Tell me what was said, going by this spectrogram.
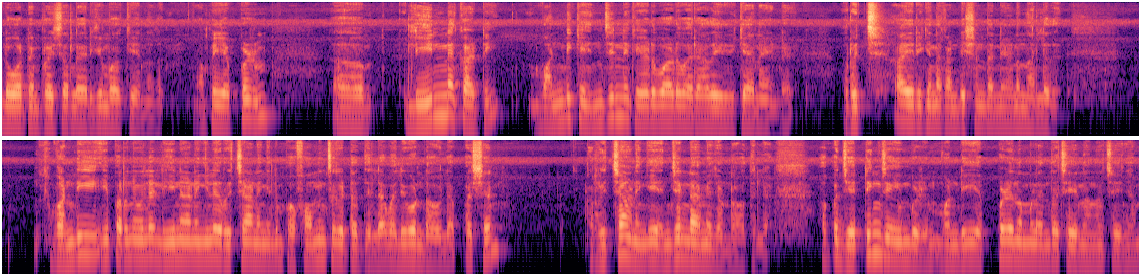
ലോവർ ടെമ്പറേച്ചറിലായിരിക്കും വർക്ക് ചെയ്യുന്നത്. അപ്പോൾ എപ്പോഴും ലീനിനെ കാട്ടി വണ്ടിക്ക് എൻജിന് കേടുപാട് വരാതെ ഇരിക്കാനായിട്ട് റിച്ച് ആയിരിക്കുന്ന കണ്ടീഷൻ തന്നെയാണ് നല്ലത്. വണ്ടി ഈ പറഞ്ഞ പോലെ ലീൻ ആണെങ്കിലും റിച്ച് ആണെങ്കിലും പെർഫോമൻസ് കിട്ടത്തില്ല വലിവുണ്ടാവില്ല പക്ഷേ റിച്ച് ആണെങ്കിൽ എൻജിൻ ഡാമേജ് ഉണ്ടാകത്തില്ല അപ്പോൾ ജെറ്റിങ് ചെയ്യുമ്പോഴും വണ്ടി എപ്പോഴും നമ്മൾ എന്താ ചെയ്യുന്നതെന്ന് വെച്ച് കഴിഞ്ഞാൽ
